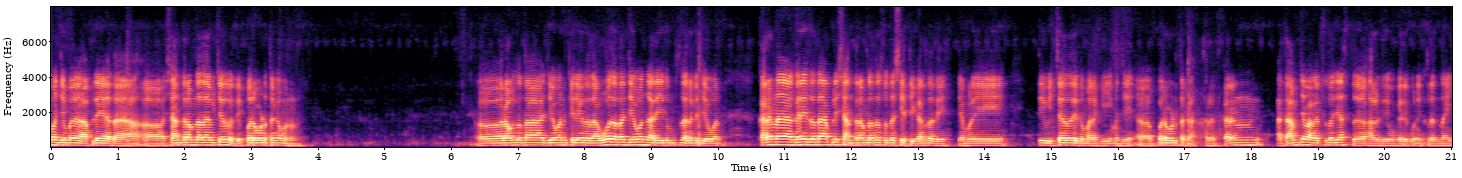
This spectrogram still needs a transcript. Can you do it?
म्हणजे मग आपले आता शांताराम दादा विचारत होते परवडतं का म्हणून? राहुल दादा जेवण केले का दादा? हो दादा जेवण झाले. तुमचं झालं का जेवण? कारण गणेश दादा आपले शांताराम दादा सुद्धा शेती करतात ते त्यामुळे ते विचारतात आहे तुम्हाला की म्हणजे परवडतं का हळद? कारण आता आमच्या भागात सुद्धा जास्त हळदी वगैरे कोणी करत नाही.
